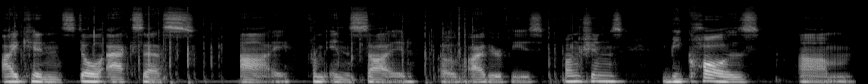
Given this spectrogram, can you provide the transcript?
I can still access i from inside of either of these functions because um,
